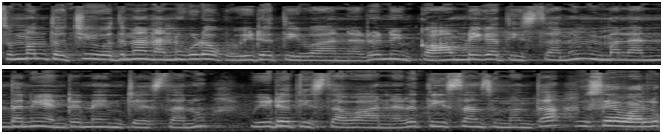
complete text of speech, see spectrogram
సుమంత్ వచ్చి వదిన నన్ను కూడా ఒక వీడియో తీవా అన్నాడు. నేను కామెడీగా తీస్తాను మిమ్మల్ని అందరినీ ఎంటర్టైన్ చేస్తాను. వీడియో తీస్తావా అన్నాడు. తీస్తాను సుమంత. చూసేవాళ్ళు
